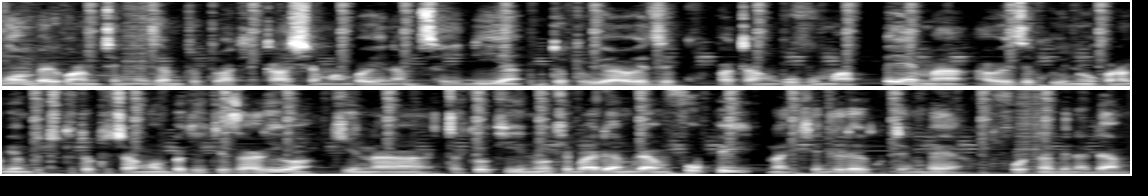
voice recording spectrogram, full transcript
Ng'ombe alikuwa anamtengenezea mtoto wake calcium ambayo inamsaidia mtoto huyo aweze kupata nguvu mapema aweze kuinuka. Unajua mtoto kitoto cha ng'ombe kikizaliwa kinatakiwa kiinuke baada ya muda mfupi na kiendelee kutembea tofauti na binadamu.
